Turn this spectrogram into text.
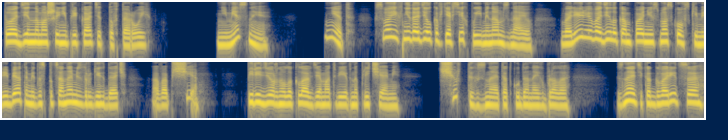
То один на машине прикатит, то второй. Не местные? Нет, своих недоделков я всех по именам знаю — Валерия водила компанию с московскими ребятами да с пацанами с других дач. А вообще, передернула Клавдия Матвеевна плечами. Черт их знает, откуда она их брала. Знаете, как говорится,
